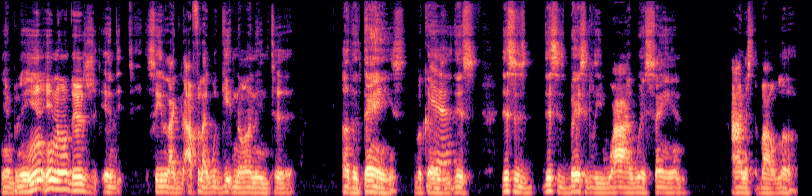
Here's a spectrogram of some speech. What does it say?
Yeah, but you, you know, there's and see, like I feel like we're getting on into other things because yeah. this this is this is basically why we're saying honest about love.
